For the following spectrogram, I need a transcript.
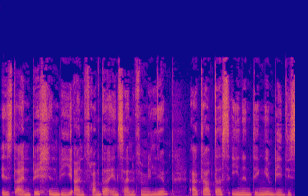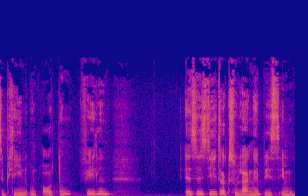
ist ein bisschen wie ein Fremder in seiner Familie. Er glaubt, dass ihnen Dinge wie Disziplin und Ordnung fehlen. Es ist jedoch so lange, bis ihm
